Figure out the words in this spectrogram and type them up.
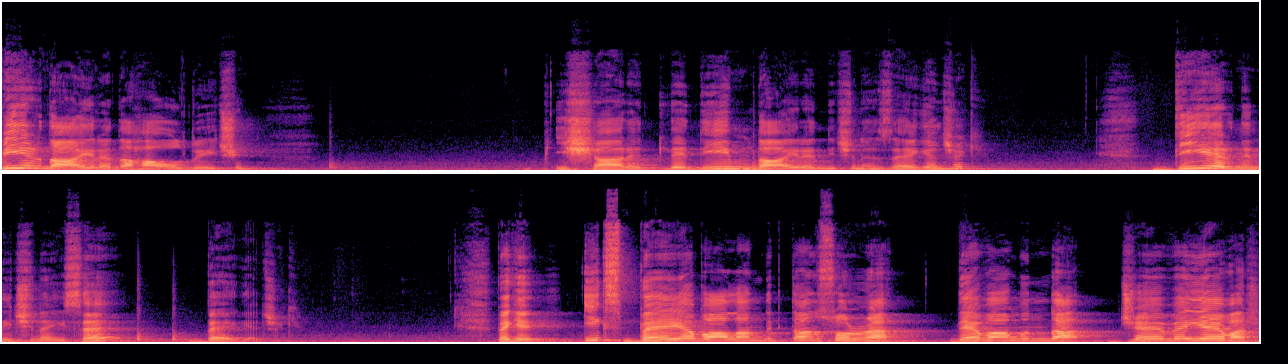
bir daire daha olduğu için işaretlediğim dairenin içine Z gelecek. Diğerinin içine ise B gelecek. Peki X B'ye bağlandıktan sonra devamında C ve Y var.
